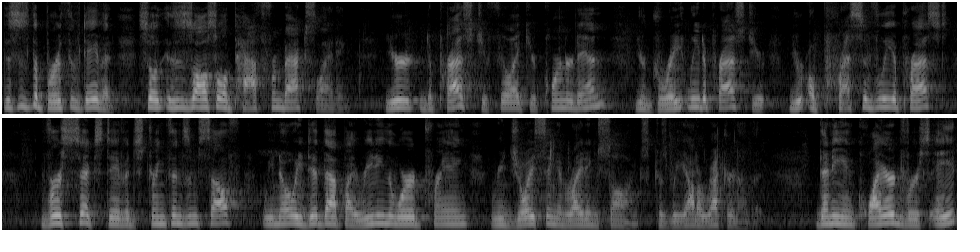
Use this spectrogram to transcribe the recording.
This is the birth of David. So, this is also a path from backsliding. You're depressed, you feel like you're cornered in, you're greatly depressed, you're, you're oppressively oppressed. Verse 6 David strengthens himself. We know he did that by reading the word, praying, rejoicing, and writing songs because we got a record of it. Then he inquired, verse 8.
